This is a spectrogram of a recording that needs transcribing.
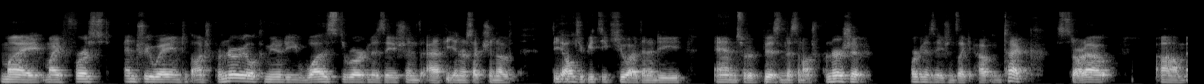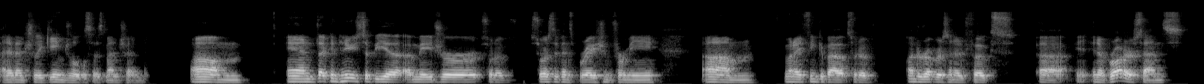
my my first entryway into the entrepreneurial community was through organizations at the intersection of the LGBTQ identity and sort of business and entrepreneurship organizations like Out in Tech, Start Out, um, and eventually Gaingels, as mentioned. Um, and that continues to be a, a, major sort of source of inspiration for me um, when I think about sort of underrepresented folks uh, in, in, a broader sense,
